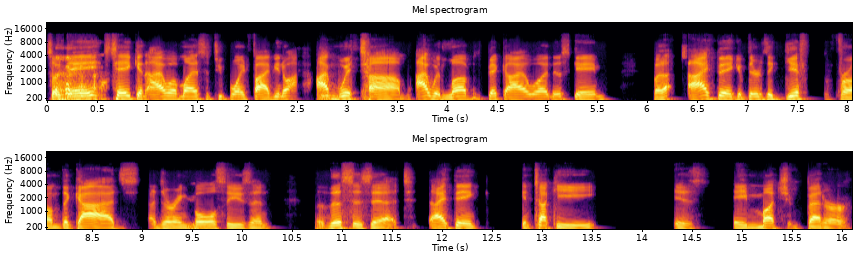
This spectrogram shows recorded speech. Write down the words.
So Dane's taking Iowa minus the 2.5. You know, I'm with Tom. I would love to pick Iowa in this game, but I think if there's a gift from the gods during mm. bowl season, this is it. I think Kentucky is a much better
